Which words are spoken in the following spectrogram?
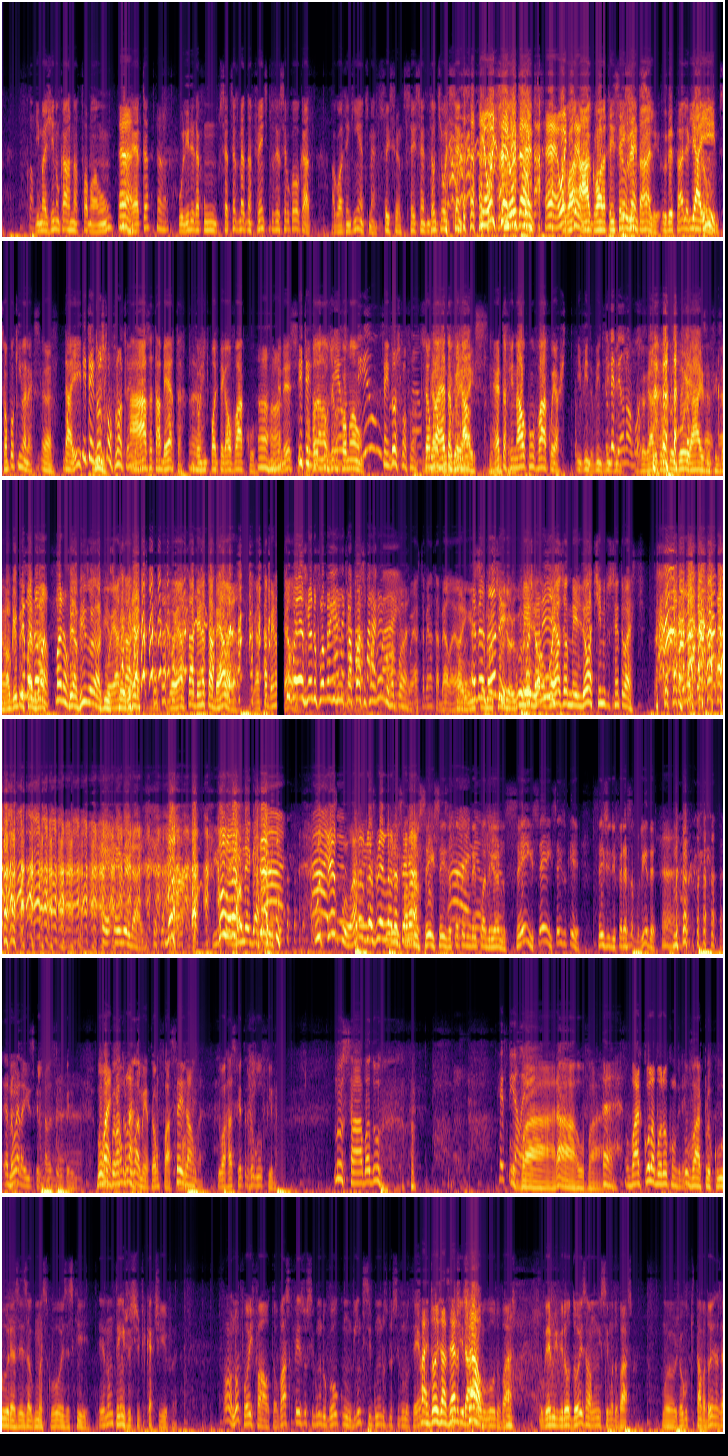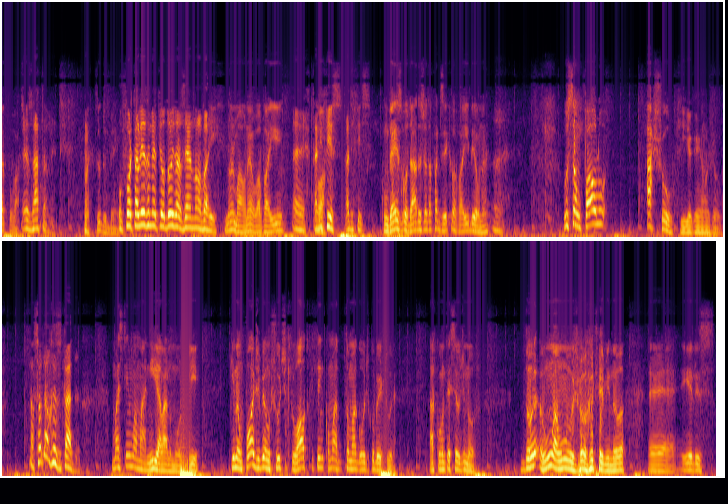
Como? Imagina um carro na Fórmula 1, É. na reta, Ah. o líder está com 700 metros na frente do terceiro colocado. Agora tem 500 metros. 600. 600, então tinha 800. Tinha 800, Tinha então. 800. É, 800. Agora, agora tem É, o 600. detalhe, o detalhe é que E aí, são- só um pouquinho, Alex. É. Daí, E tem dois hum, confrontos ainda. a asa tá aberta, É. então a gente pode pegar o vácuo. Aham. Entendeu? E tem dois analogia com a Meu Fórmula 1. Deus Tem do dois confrontos. Estamos na reta final. Goiás. Reta final com o vácuo. E, ach- e vindo, vindo, Tu vindo. bebeu vindo. no almoço? Jogaram contra o Goiás no fim de semana. Alguém precisa mas não, avisar? mas não. Você avisa ou eu aviso? Goiás o Goiás. tá, Goiás tá bem na tabela. Goiás tá bem na Se o tabela. Goiás ganha do Flamengo, ele ultrapassa o o Flamengo, rapaz. Goiás tá bem na tabela. É, Tá o, É isso verdade. de o melhor- tá o Goiás é o melhor time do Centro-Oeste. É, é verdade. Vamos lá. É inegável. O Ai, tempo, Jesus. alô brasileiro lá da Série A. falaram seis, seis, eu até Ai, perguntei pro Adriano. Deus. Seis, seis, seis o quê? Seis de diferença pro líder? É. Não, é, não era isso que ele estava se referindo. Bom, Vai, mas foi um vamos lá. atropelamento, é um fato. Seis a um, Ontem, é. E o Arrasqueta jogou fino. No sábado, Respira, o. VAR, ah, o VAR. É, o VAR colaborou com o O Grêmio. VAR procura, às vezes, algumas coisas que não tem justificativa. Bom, não foi falta. O Vasco fez o segundo gol com 20 segundos do segundo tempo. Faz 2 a 0, e tiraram tchau. o gol do Vasco. O Grêmio virou 2 a 1 em cima do Vasco. No jogo que estava 2 a 0 pro Vasco. Exatamente. Tudo bem. O Fortaleza meteu 2 a 0 no Havaí. Normal, né? O Havaí, É, tá Ó. difícil, tá difícil. com 10 rodadas, já dá pra dizer que o Havaí deu, né? É. O São Paulo achou que ia ganhar o jogo. Não, só dá o resultado. Mas tem uma mania lá no Morumbi que não pode ver um chute pro alto que tem que tomar, tomar gol de cobertura. Aconteceu de novo. Do, um a um o jogo terminou é, e eles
